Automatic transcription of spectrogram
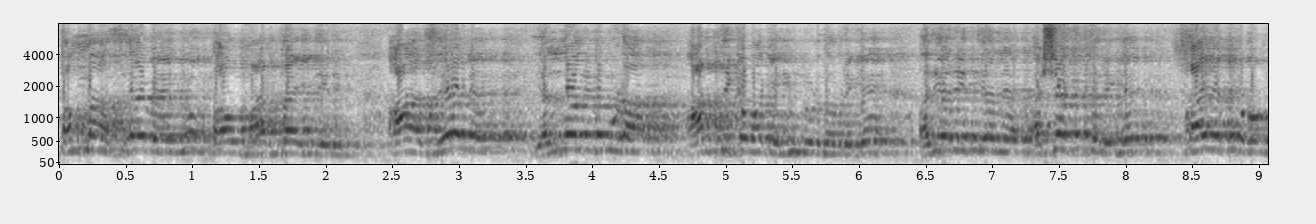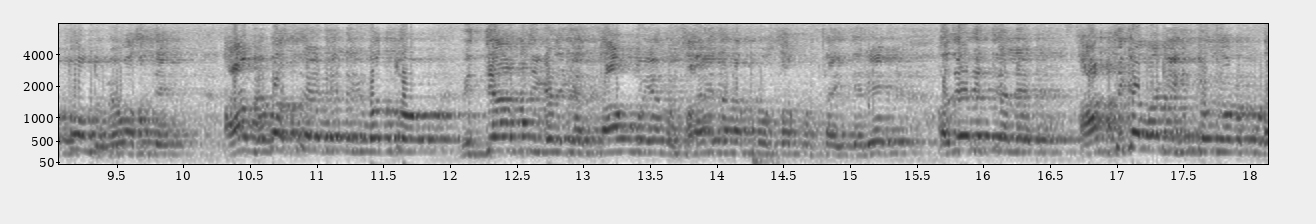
ತಮ್ಮ ಸೇವೆಯನ್ನು ತಾವು ಮಾಡ್ತಾ ಇದ್ದೀರಿ. ಆ ಸೇವೆ ಎಲ್ಲರಿಗೂ ಕೂಡ ಆರ್ಥಿಕವಾಗಿ ಹಿಂದುಳಿದವರಿಗೆ, ಅದೇ ರೀತಿಯಲ್ಲಿ ಅಶಕ್ತರಿಗೆ ಸಹಾಯ ಕೊಡುವಂಥ ಒಂದು ವ್ಯವಸ್ಥೆ. ಆ ವ್ಯವಸ್ಥೆ ಅಡಿಯಲ್ಲಿ ಇವತ್ತು ವಿದ್ಯಾರ್ಥಿಗಳಿಗೆ ತಾವು ಏನು ಸಹಾಯಧನ ಪ್ರೋತ್ಸಾಹ ಕೊಡ್ತಾ ಇದ್ದೀರಿ? ಅದೇ ರೀತಿಯಲ್ಲಿ ಆರ್ಥಿಕವಾಗಿ ಹಿಂದುಳಿದವರು ಕೂಡ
